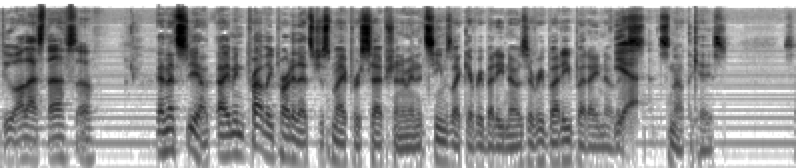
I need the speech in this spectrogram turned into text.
do all that stuff. So And that's yeah. I mean, probably part of that's just my perception. I mean, it seems like everybody knows everybody, but I know that's Yeah. it's not the case. So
